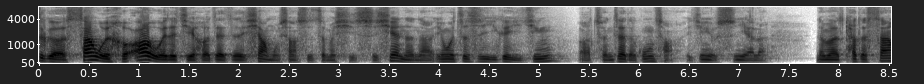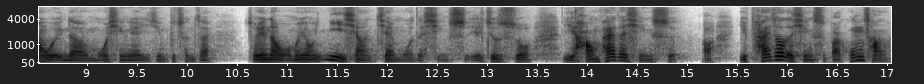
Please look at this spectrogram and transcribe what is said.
这个三维和二维的结合在这项目上是怎么实实现的呢？因为这是一个已经啊存在的工厂，已经有十年了。那么它的三维呢模型呢已经不存在，所以呢我们用逆向建模的形式，也就是说以航拍的形式啊，以拍照的形式把工厂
